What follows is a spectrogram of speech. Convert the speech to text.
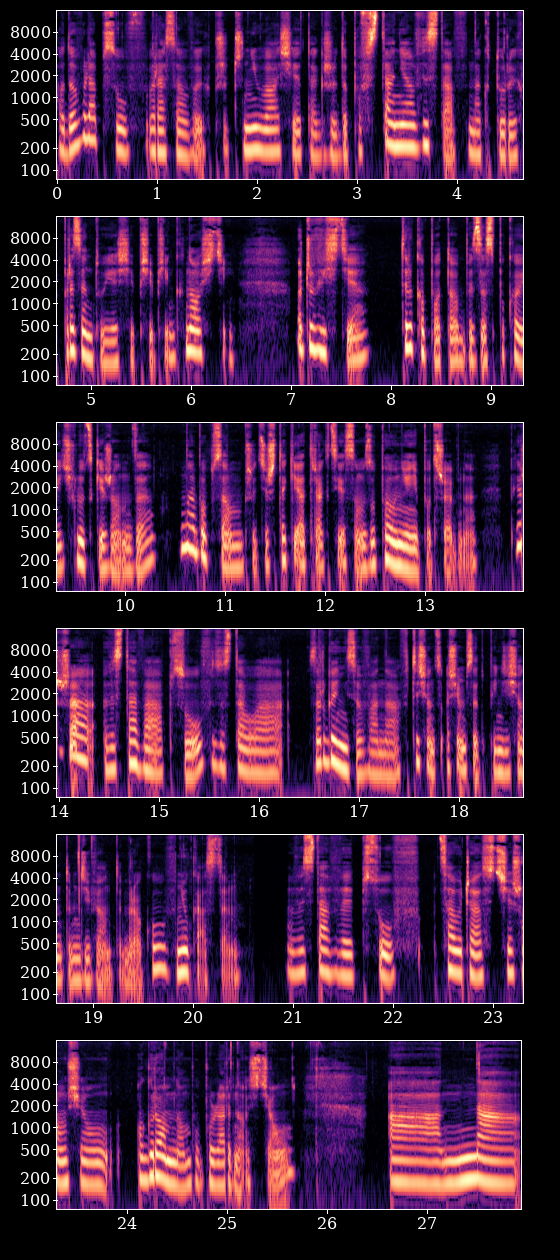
Hodowla psów rasowych przyczyniła się także do powstania wystaw, na których prezentuje się psie piękności. Oczywiście tylko po to, by zaspokoić ludzkie żądze, no bo psom przecież takie atrakcje są zupełnie niepotrzebne. Pierwsza wystawa psów została zorganizowana w 1859 roku w Newcastle. Wystawy psów cały czas cieszą się ogromną popularnością, a na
